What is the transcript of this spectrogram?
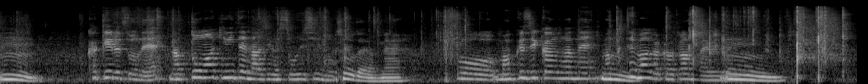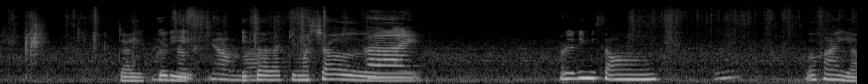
うん、かけるとね納豆巻きみたいな味がして美味しいのそうだよね。そう巻く時間がねうん巻く手間がかかんないよね、うん。じゃあゆっくりいただきましょう。はーい。あれリミさん、ご飯よ。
